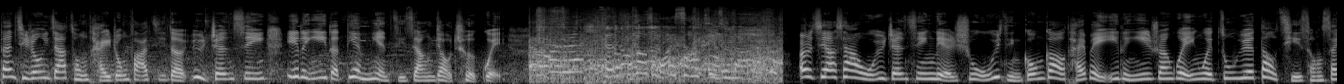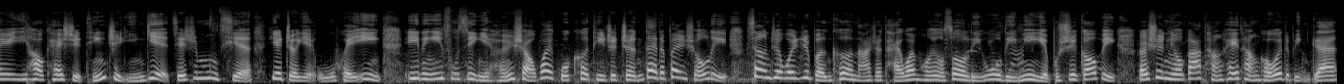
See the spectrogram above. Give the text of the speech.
但其中一家从台中发迹的玉真心一零一的店面即将要撤柜。二七号下午，玉真心脸书无预警公告，台北一零一专柜因为租约到期，从三月一号开始停止营业。截至目前，业者也无回应。一零一附近也很少外国客提着整袋的伴手礼，像这位日本客拿着台湾朋友送的礼物，里面也不是糕饼，而是牛轧糖黑糖口味的饼干，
